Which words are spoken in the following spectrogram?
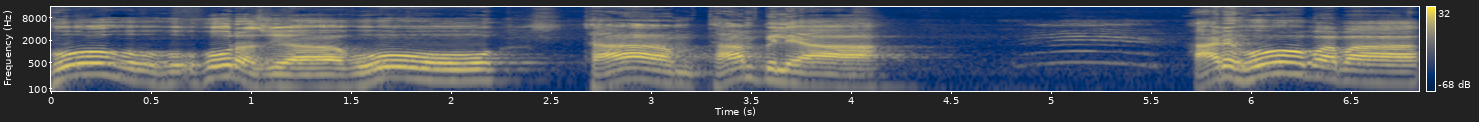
हो हो हो हो राजा हो. थांब थांब पिल्या. अरे हो बाबा.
